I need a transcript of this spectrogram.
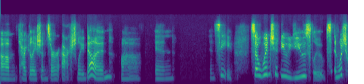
um, calculations are actually done uh, in in C. So when should you use loops and which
